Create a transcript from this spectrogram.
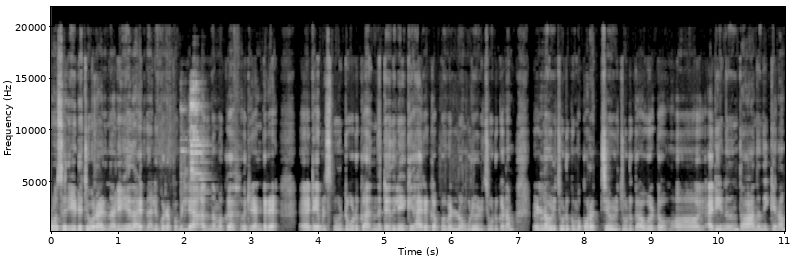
റോസരിയുടെ ചോറായിരുന്നാലും ഏതായിരുന്നാലും കുഴപ്പമില്ല. അത് നമുക്ക് ഒരു രണ്ടര ടേബിൾ സ്പൂൺ ഇട്ട് കൊടുക്കാം. എന്നിട്ട് ഇതിലേക്ക് അര കപ്പ് വെള്ളവും കൂടി ഒഴിച്ചു കൊടുക്കണം. വെള്ളം ഒഴിച്ചു കൊടുക്കുമ്പോൾ കുറച്ചേ ഒഴിച്ചു കൊടുക്കാവൂ കേട്ടോ. അരിയിൽ നിന്നും താന്ന് നിൽക്കണം.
